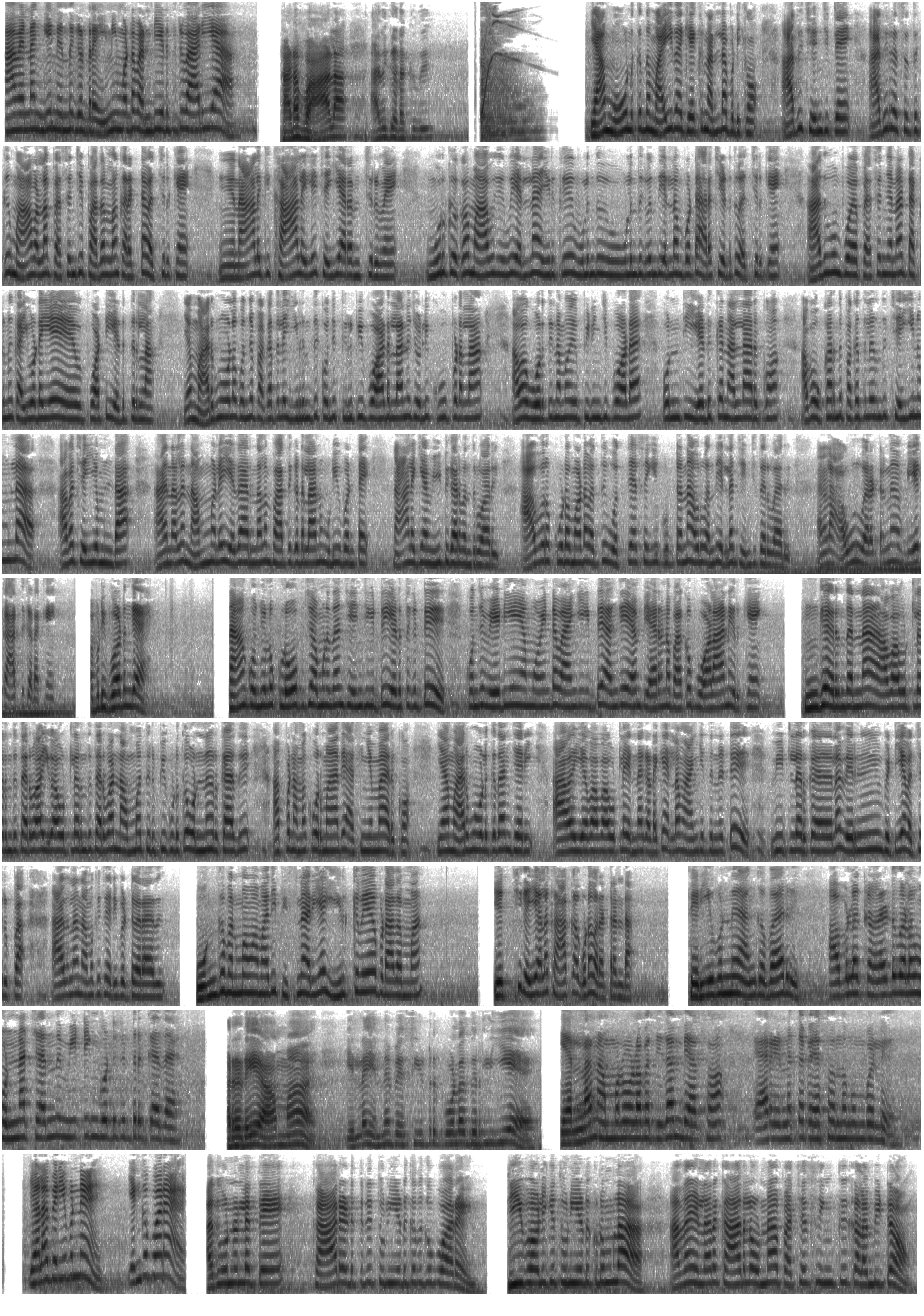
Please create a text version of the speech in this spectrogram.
நான் வேணா இங்கே நின்றுக்கிட்டேன் நீ மட்டும் வண்டி எடுத்துட்டு வாரியா? அட வாழா அது கிடக்குது. என் மூணுக்கு இந்த மைதா கேக்கு நல்லா பிடிக்கும். அது செஞ்சுட்டேன். அதிரசத்துக்கு மாவெல்லாம் பிசைஞ்சு பதம்லாம் கரெக்டாக வச்சுருக்கேன். நாளைக்கு காலையிலே செய்ய ஆரம்பிச்சிருவேன். முறுக்குக்கோ மாவு கிவு எல்லாம் இருக்குது உளுந்து உளுந்து விழுந்து எல்லாம் போட்டு அரைச்சி எடுத்து வச்சுருக்கேன். அதுவும் இப்போ பிசைஞ்சனா டக்குன்னு கையோடையே போட்டு எடுத்துடலாம். என் மருமகளை கொஞ்சம் பக்கத்தில் இருந்து கொஞ்சம் திருப்பி போடலான்னு சொல்லி கூப்பிடலாம். அவள் ஒருத்தி நம்ம பிரிஞ்சு போட ஒருத்தி எடுக்க நல்லா இருக்கும். அவள் உட்காந்து பக்கத்தில் இருந்து செய்யணும்ல? அவள் செய்ய முடியா அதனால் நம்மளே எதாக இருந்தாலும் பார்த்துக்கிடலான்னு முடிவு பண்ணிட்டேன். நாளைக்கு என் வீட்டுக்கார் வந்துருவார். அவரை கூட மாட வந்து ஒத்தியாசைக்கு கூப்பிட்டோன்னா அவர் வந்து எல்லாம் செஞ்சு தருவார். அதனால் அவர் வரட்டுன்னு அப்படியே காத்து கிடக்கேன். அப்படி போடுங்க. நான் கொஞ்சம் குலோப் ஜாமுன் தான் செஞ்சுக்கிட்டு எடுத்துக்கிட்டு கொஞ்சம் வெடியை என் மொயின்ட்ட வாங்கிக்கிட்டு அங்கே என் பேரனை பார்க்க போகலான்னு இருக்கேன். இங்கே இருந்தேன்னா அவள் வீட்டில் இருந்து தருவா இவ வீட்டில் இருந்து தருவா நம்ம திருப்பி கொடுக்க ஒன்றும் இருக்காது. அப்போ நமக்கு ஒரு மாதிரி அசிங்கமாக இருக்கும். என் மருமகளுக்கு தான் சரி. அவள் எவ வீட்டில் என்ன கிடைக்க எல்லாம் வாங்கி தின்னுட்டு வீட்டில் இருக்கிறதெல்லாம் வெறும் பெட்டியாக வச்சிருப்பா. அதெல்லாம் நமக்கு சரிப்பட்டு வராது. உங்கள் மருமமா மாதிரி பிஸ்னாரியாக இருக்கவே படாதம்மா எச்சி கையால் காக்கா கூட வரட்டண்டா பெரிய பொண்ணு அங்கே பாரு. அவ்வளோ கலடுவளம் ஒன்றா சேர்ந்து மீட்டிங் போட்டுக்கிட்டு இருக்காத. அடடே ஆமா. எல்லாம் என்ன பேசிக்கிட்டு இருக்கோல தெரியலையே. எல்லாம் நம்மளோட பத்தி தான் பேசும். வேற என்னத்த பேச வந்த கும்பல்? எல்லாம் பெரிய பொண்ணு எங்க போற? அது ஒன்றும் இல்லை தே. கார் எடுத்துட்டு துணி எடுக்கிறதுக்கு போறேன். தீபாவளிக்கு துணி எடுக்கணும்ல? அதான் எல்லாரும் கார்ல ஒண்ணா பர்ச்சேசிங்க்கு கிளம்பிட்டோம்.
